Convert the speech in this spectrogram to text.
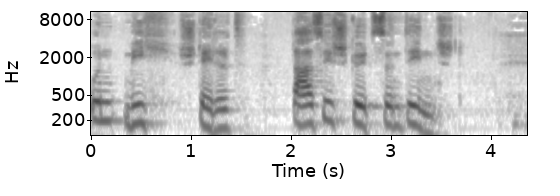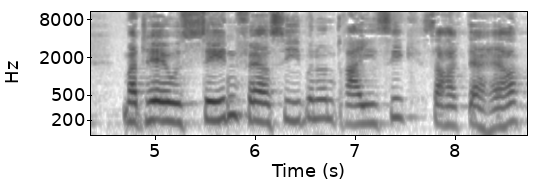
und mich stellt, das ist Götzendienst. Matthäus 10, Vers 37 sagt der Herr,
